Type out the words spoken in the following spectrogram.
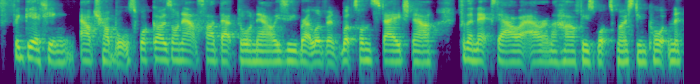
forgetting our troubles. What goes on outside that door now is irrelevant. What's on stage now for the next hour, hour and a half is what's most important.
